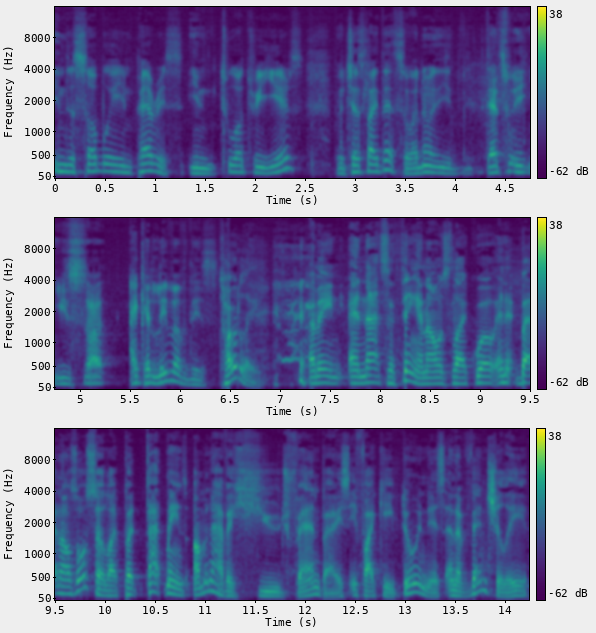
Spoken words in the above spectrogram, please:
in the subway in Paris in two or three years, but just like that. So I know you, that's what you thought. I can live off this. Totally. I mean, and that's the thing. And I was like, well, and, it, but, and I was also like, but that means I'm going to have a huge fan base if I keep doing this. And eventually,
